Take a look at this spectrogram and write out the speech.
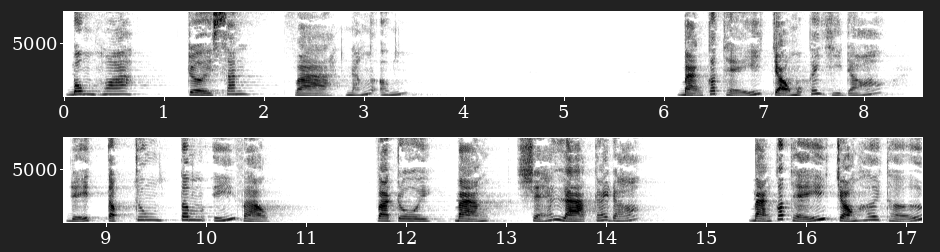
bông hoa, trời xanh và nắng ấm. Bạn có thể chọn một cái gì đó để tập trung tâm ý vào. Và rồi bạn sẽ là cái đó. Bạn có thể chọn hơi thở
